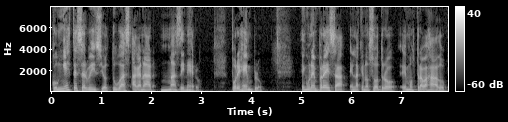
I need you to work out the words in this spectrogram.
Con este servicio tú vas a ganar más dinero. Por ejemplo, en una empresa en la que nosotros hemos trabajado,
